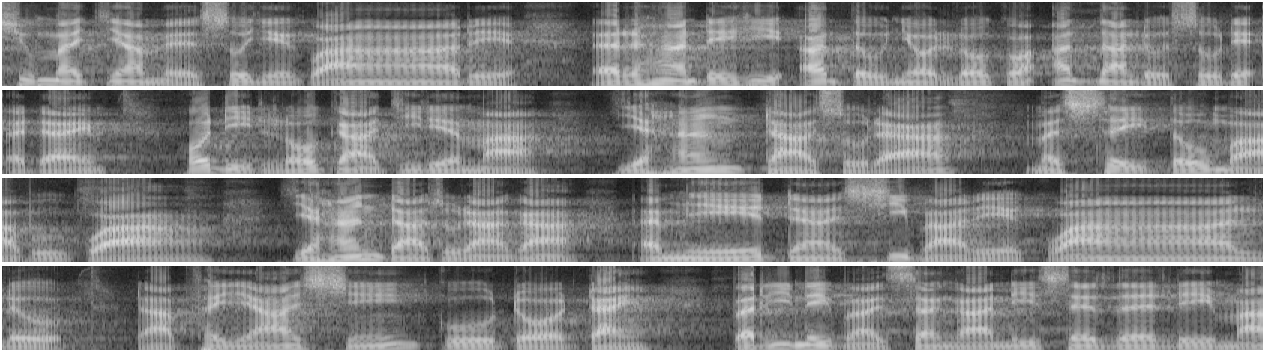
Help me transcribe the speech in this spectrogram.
ရှုမှတ်ကြမယ်ဆိုရင်ကွာတဲ့အရဟံတေဟိအတုံညောလောကအတ္တလို့ဆိုတဲ့အတိုင်းဟောဒီလောကကြီးထဲမှာယဟန္တာဆိုတာမစိတ်သုံးပါဘူးကွာယဟန္တာဆိုတာကအမြဲတမ်းရှိပါတယ်ကွာလို့ဒါဖယားရှင်ကိုတော်တိုင်ပရိနိဗ္ဗာန်စံဃာနီးဆဲဆဲလေးမှာ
